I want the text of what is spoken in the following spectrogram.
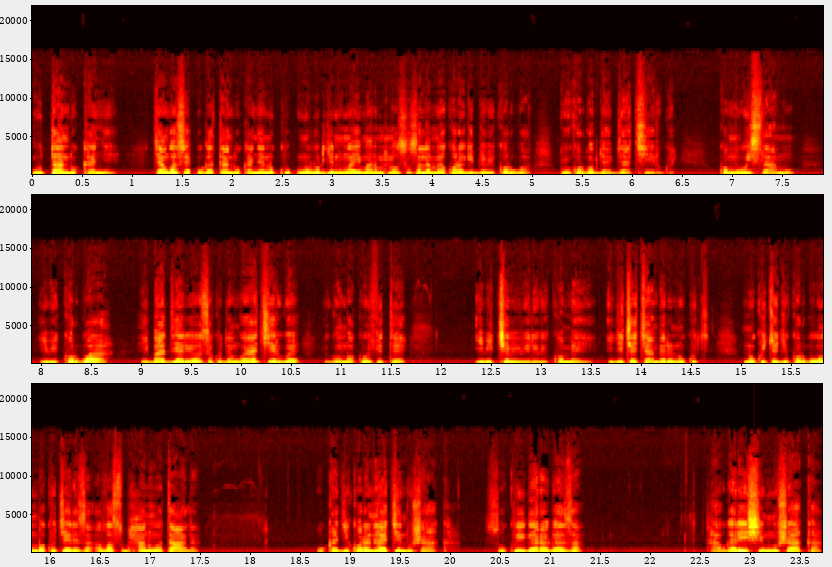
utandukanye cyangwa se ugatandukanya n'uburyo intumwa y'Imana Muhammad sallallahu yakoraga ibyo bikorwa ngo ibikorwa byawe byakirwe ko mu Buislamu ibikorwa ibadi iyo ari yose kugira ngo yakirwe bigomba kuba ifite ibice bibiri bikomeye. Igice cya mbere ni uko icyo gikorwa ugomba kucyereza Allah subhanahu wa ta'ala ukagikora nta kindi ushaka. Si ukwigaragaza ntabwo ari ishimwe ushaka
